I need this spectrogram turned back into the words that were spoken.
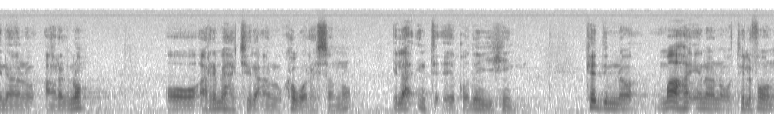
inaanu aragno oo arrimaha jira aanu ka wareysanno ilaa inta ay qodan yihiin. Kadibna maaha inaanu telefoon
